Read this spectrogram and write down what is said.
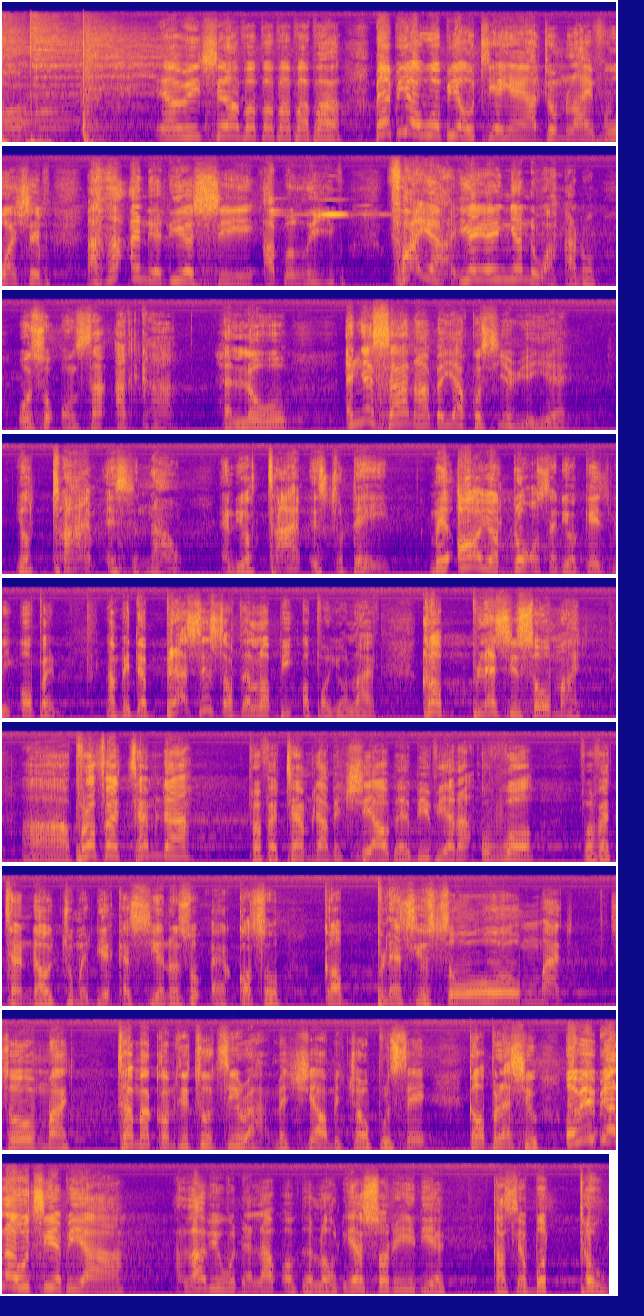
nhyira papapapapa baabi a wɔ bi a wotie yɛn adom life worship. Aha ana ɛde asi i believe. Fire no wɔ ha no wo nso wo nsa hello? Ɛnyɛ saa na abɛyɛ akɔsi awieyɛ your time is now and your time is today. May all your doors and your gates be open. And may the blessings of the lord be upon your life. God bless you so much. Uh, prophet temda. Prophet temda mekyia wo baabi biara wowɔ prophet temda dwumadie kɛseɛ no nso ɛkɔ so god bless you so much so much Tama committee to Tira, Michelle Mitchell Puse. God bless you. Oh, I love you with the love of the Lord. Yes, sorry, dear. Kaseboto.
